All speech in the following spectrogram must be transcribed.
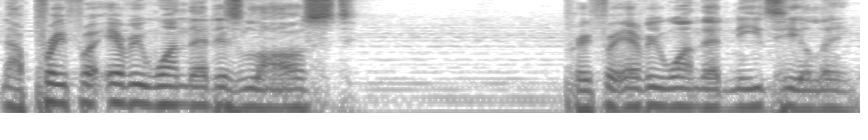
Now pray for everyone that is lost. Pray for everyone that needs healing.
